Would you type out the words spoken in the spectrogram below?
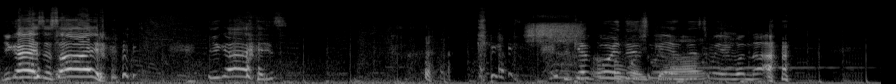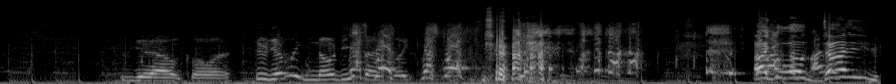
You guys decide! you guys! you kept going Oh this my way and this way and whatnot. Just get out, Chloe. Dude, you have like no Last defense. breath. Like, Last breath. I go out dying!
